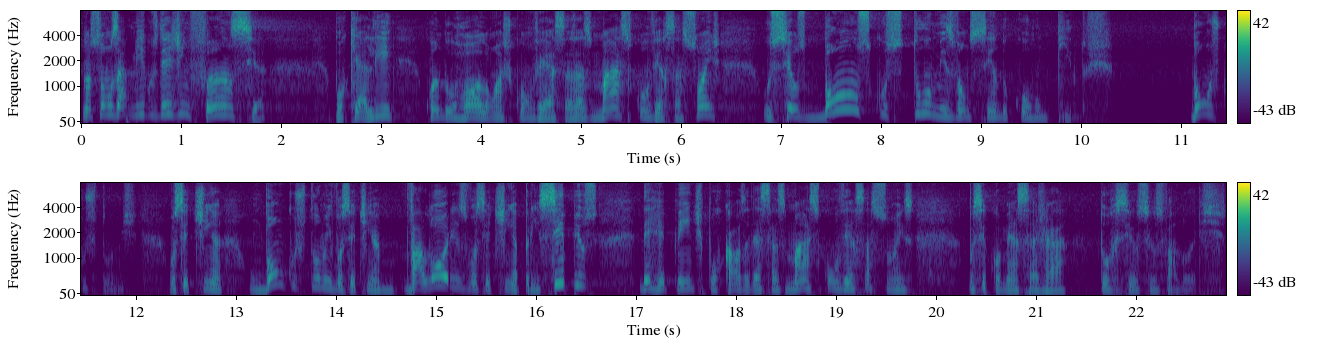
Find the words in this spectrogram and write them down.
Nós somos amigos desde a infância. Porque ali quando rolam as conversas, as más conversações, os seus bons costumes vão sendo corrompidos. Bons costumes. Você tinha um bom costume, você tinha valores, você tinha princípios, de repente, por causa dessas más conversações, você começa já a torcer os seus valores.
